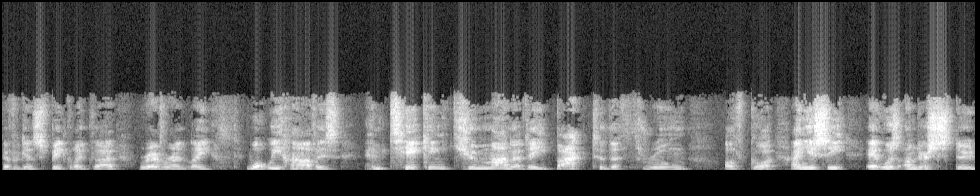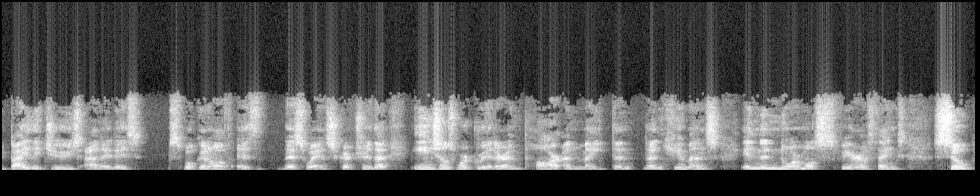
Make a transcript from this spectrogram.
if we can speak like that reverently, what we have is Him taking humanity back to the throne of God. And you see, it was understood by the Jews, and it is spoken of as this way in scripture that angels were greater in power and might than, than humans in the normal sphere of things. So,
